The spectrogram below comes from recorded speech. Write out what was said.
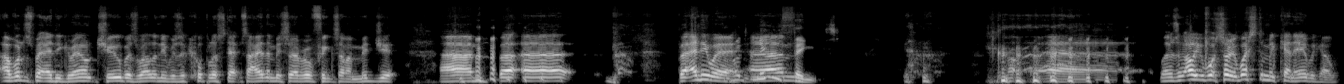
I once met Eddie Gray on Tube as well, and he was a couple of steps higher than me, so everyone thinks I'm a midget. Um, but uh, but anyway, What do you um, thinks? uh, where's oh sorry Weston McKennie here we go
